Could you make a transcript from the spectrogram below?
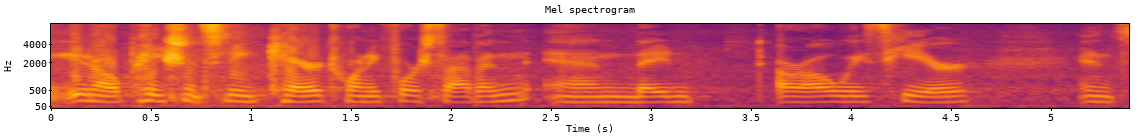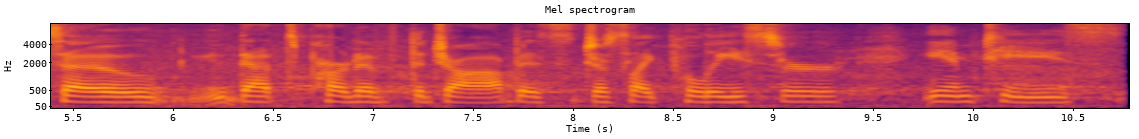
You know, patients need care 24 7 and they are always here and so that's part of the job is just like police or EMTs,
